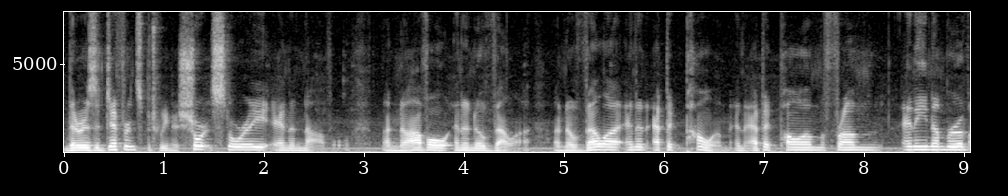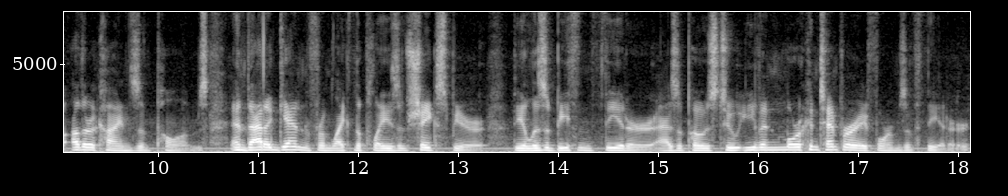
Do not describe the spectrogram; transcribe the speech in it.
There is a difference between a short story and a novel a novel and a novella, a novella and an epic poem, an epic poem from any number of other kinds of poems, and that again from like the plays of Shakespeare, the Elizabethan theater, as opposed to even more contemporary forms of theater.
